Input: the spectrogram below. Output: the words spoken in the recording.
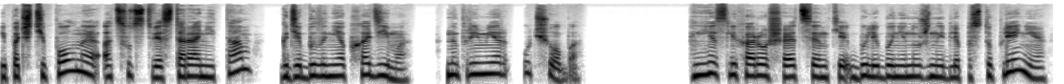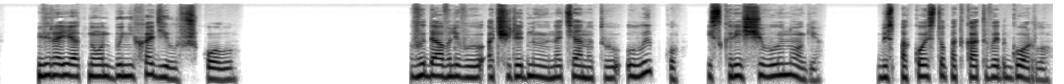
И почти полное отсутствие стараний там, где было необходимо, например, учеба. Если хорошие оценки были бы не нужны для поступления, Вероятно, он бы не ходил в школу. Выдавливаю очередную натянутую улыбку и скрещиваю ноги. Беспокойство подкатывает к горлу.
